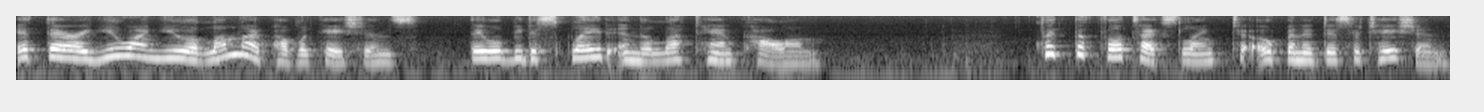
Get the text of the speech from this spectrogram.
If there are UNU alumni publications, they will be displayed in the left-hand column. Click the full text link to open a dissertation.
